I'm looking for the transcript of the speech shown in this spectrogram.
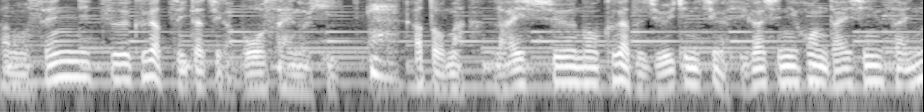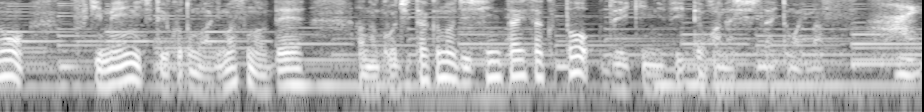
あの先日9月1日が防災の日、えー、あとまあ来週の9月11日が東日本大震災の月命日ということもありますのであのご自宅の地震対策と税金についてお話ししたいと思います。はい、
